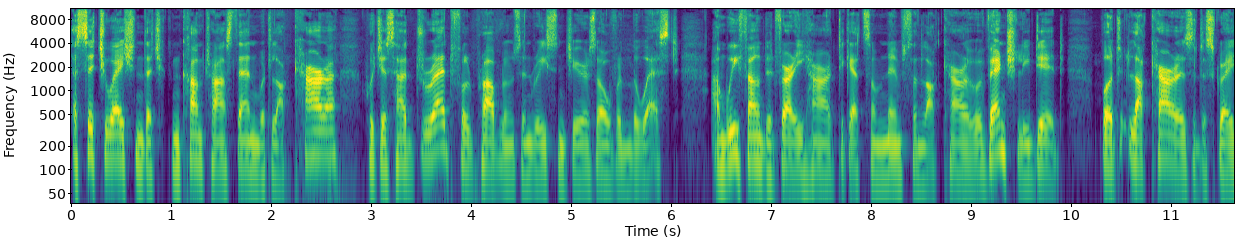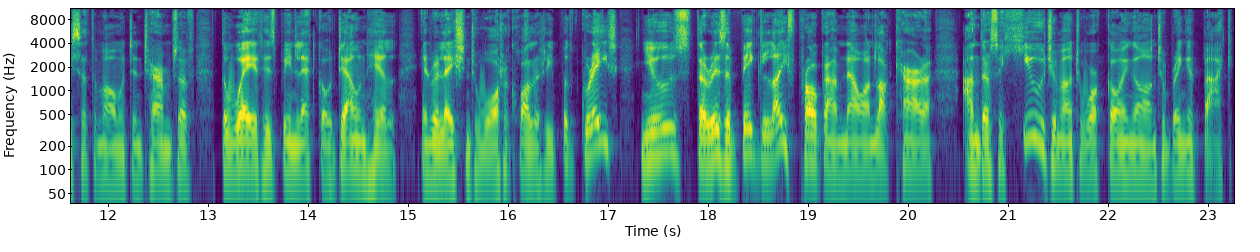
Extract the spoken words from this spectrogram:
a situation that you can contrast then with Lough Carra, which has had dreadful problems in recent years over in the west. And we found it very hard to get some nymphs in. We eventually did, but Lough Carra is a disgrace at the moment in terms of the way it has been let go downhill in relation to water quality. But great news there is a big life programme now on Lough Carra, and there's a huge amount of work going on to bring it back.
